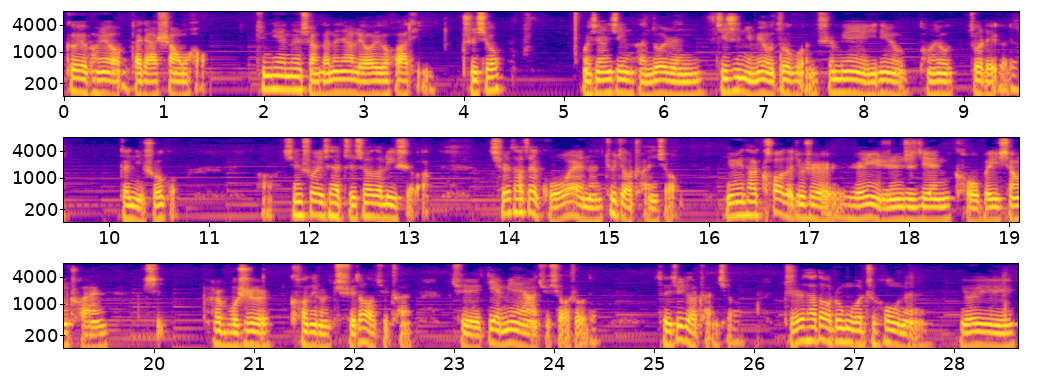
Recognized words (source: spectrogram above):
各位朋友，大家上午好。今天呢，想跟大家聊一个话题，直销。我相信很多人，即使你没有做过，你身边也一定有朋友做这个的，跟你说过。好，先说一下直销的历史吧。其实它在国外呢，就叫传销，因为它靠的就是人与人之间口碑相传，而不是靠那种渠道去传，去店面呀去销售的，所以就叫传销。只是它到中国之后呢，由于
